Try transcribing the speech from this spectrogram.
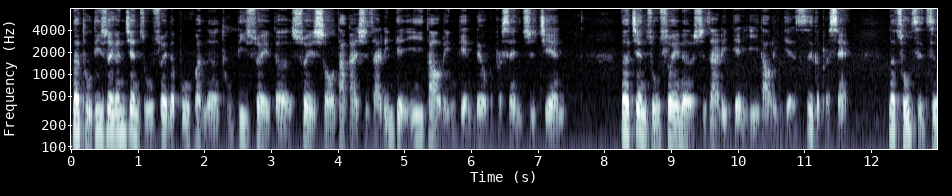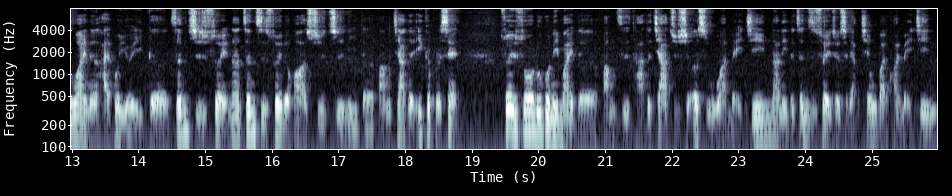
那土地税跟建筑税的部分呢，土地税的税收大概是在零点一到零点六个 percent 之间，那建筑税呢是在零点一到零点四个 percent。那除此之外呢，还会有一个增值税。那增值税的话，是指你的房价的一个 percent。所以说，如果你买的房子它的价值是二十五万美金，那你的增值税就是两千五百块美金。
